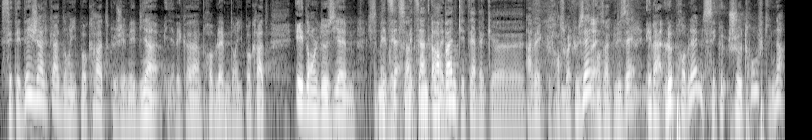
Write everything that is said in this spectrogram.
c'était déjà le cas dans Hippocrate que j'aimais bien, mais il y avait quand même un problème dans Hippocrate et dans le deuxième qui s'appelait Médecin, médecin de campagne qui était avec euh, avec François Cluzet. François Cluzet. Eh ben, le problème, c'est que je trouve qu'il n'a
